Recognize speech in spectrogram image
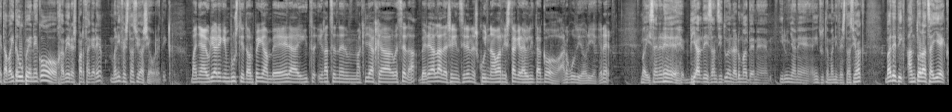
eta baita UPN-eko Javier Esparzak ere manifestazioa hasi aurretik. Baina euriarekin busti eta aurpegian behera igatzen den makillajea bezala, bere ala desegin ziren eskuin nabarristak erabilitako argudio horiek ere. Ba, izan ere, bi alde izan zituen larun baten e, iruñan eh, egin zuten manifestazioak. Batetik antolatzaiek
